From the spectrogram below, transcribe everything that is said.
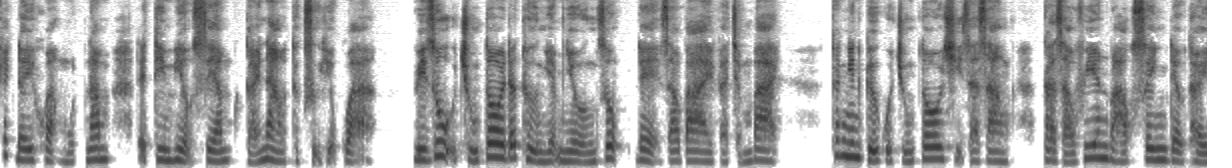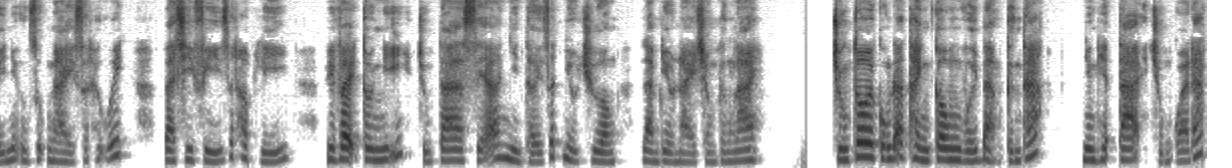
cách đây khoảng một năm để tìm hiểu xem cái nào thực sự hiệu quả. Ví dụ, chúng tôi đã thử nghiệm nhiều ứng dụng để giao bài và chấm bài. Các nghiên cứu của chúng tôi chỉ ra rằng cả giáo viên và học sinh đều thấy những ứng dụng này rất hữu ích và chi phí rất hợp lý. Vì vậy tôi nghĩ chúng ta sẽ nhìn thấy rất nhiều trường làm điều này trong tương lai. Chúng tôi cũng đã thành công với bảng tương tác, nhưng hiện tại chúng quá đắt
